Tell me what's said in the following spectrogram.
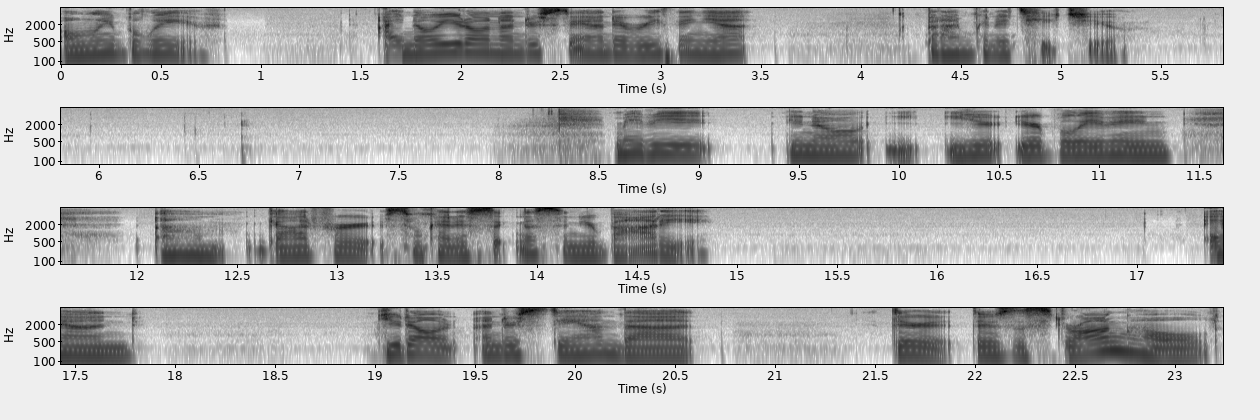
only believe. I know you don't understand everything yet, but I'm going to teach you. Maybe, you know, you're believing um, God for some kind of sickness in your body. And you don't understand that there, there's a stronghold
